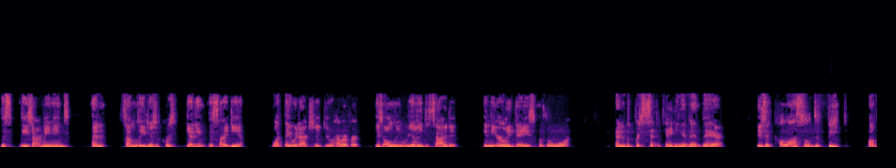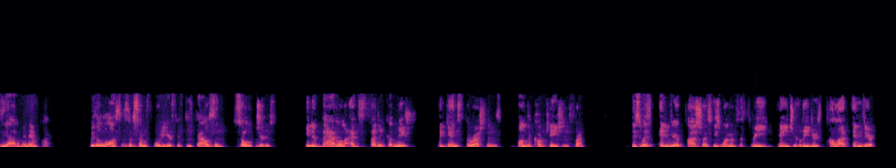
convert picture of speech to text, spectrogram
this, these Armenians, and some leaders, of course, getting this idea. What they would actually do, however, is only really decided in the early days of the war. And the precipitating event there is a colossal defeat of the Ottoman Empire with the losses of some 40 or 50,000 soldiers in a battle at Sarikamish against the Russians on the Caucasian front. This was Enver Pasha. He's one of the three major leaders, Talat Enver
